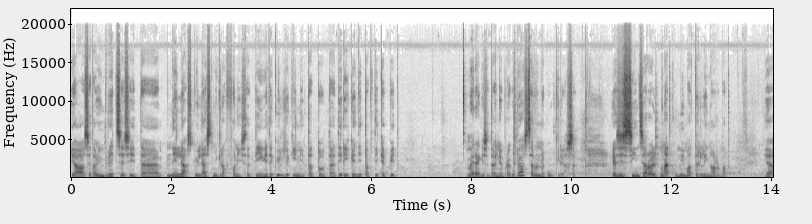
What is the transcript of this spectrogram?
Ja seda ümbritsesid äh, neljast küljest mikrofoni statiivide külge kinnitatud dirigendi taktikepid. ma ei räägi seda on ju praegu peast, seal on nagu kirjas see. ja siis siin-seal olid mõned kummimaterjali narvad ja,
